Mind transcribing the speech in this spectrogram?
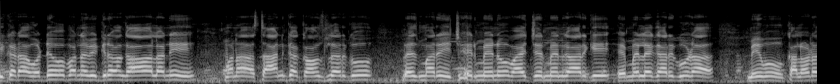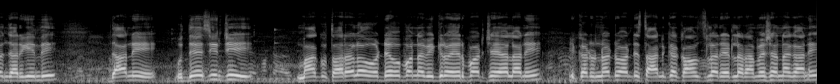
ఇక్కడ వడ్డే ఉపన్న విగ్రహం కావాలని మన స్థానిక కౌన్సిలర్కు ప్లస్ మరి చైర్మన్ వైస్ చైర్మన్ గారికి ఎమ్మెల్యే గారికి కూడా మేము కలవడం జరిగింది. దాన్ని ఉద్దేశించి మాకు త్వరలో వడ్డే ఉపన్న విగ్రహం ఏర్పాటు చేయాలని ఇక్కడ ఉన్నటువంటి స్థానిక కౌన్సిలర్ ఎడ్ల రమేష్ అన్న కానీ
